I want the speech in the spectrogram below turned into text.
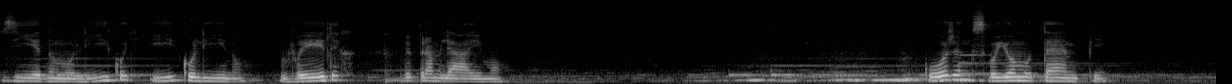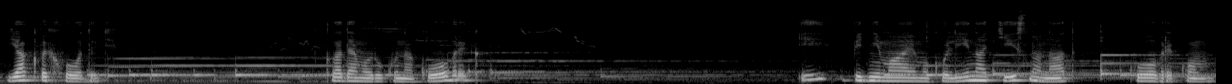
з'єднуємо лікоть і коліно. Видих, випрямляємо. Кожен в своєму темпі, як виходить. Кладемо руку на коврик і піднімаємо коліна тісно над ковриком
